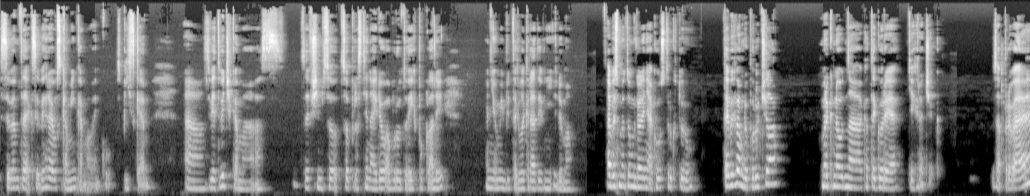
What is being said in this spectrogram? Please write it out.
si vemte, jak si vyhrajou s kamínkama venku, s pískem a s větvičkama a se vším, co, co prostě najdou a budou to jejich poklady. Oni umí být takhle kreativní i doma. Aby jsme tomu dali nějakou strukturu, tak bych vám doporučila mrknout na kategorie těch hraček. Za prvé,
